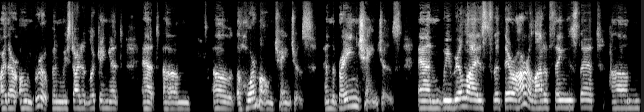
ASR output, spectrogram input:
are their own group. And we started looking at, at um, uh, the hormone changes and the brain changes. And we realized that there are a lot of things that um,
